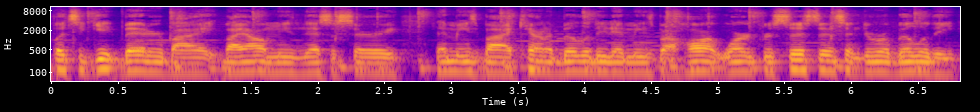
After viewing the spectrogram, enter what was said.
but to get better by by all means necessary. That means by accountability. That means by hard work persistence and durability.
